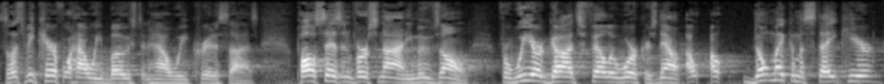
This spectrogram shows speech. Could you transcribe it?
So let's be careful how we boast and how we criticize. Paul says in verse 9, he moves on, For we are God's fellow workers. Now, I, I, don't make a mistake here.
